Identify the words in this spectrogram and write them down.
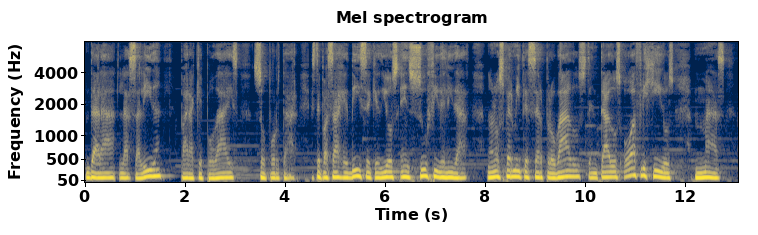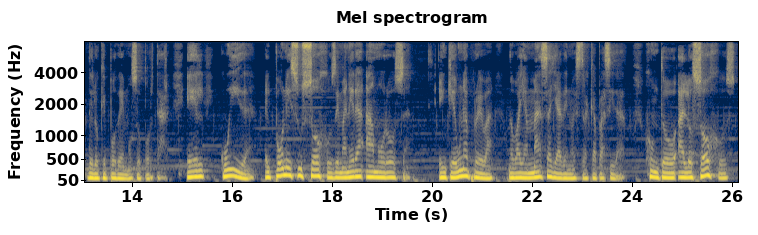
dará la salida para que podáis soportar. Este pasaje dice que Dios en su fidelidad no nos permite ser probados, tentados o afligidos más de lo que podemos soportar. Él cuida, Él pone sus ojos de manera amorosa en que una prueba no vaya más allá de nuestra capacidad. Junto a los ojos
